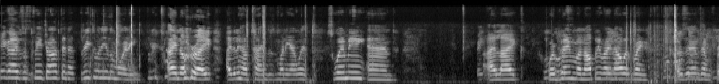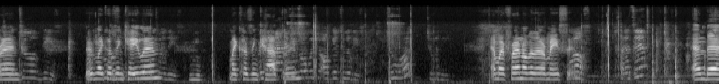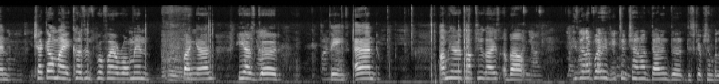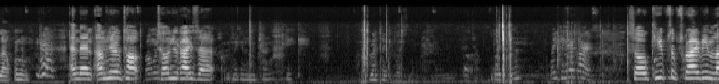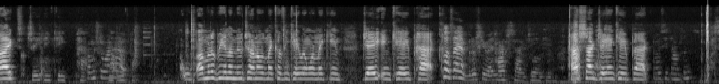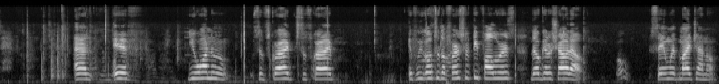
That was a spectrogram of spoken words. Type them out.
Hey guys, it's me, Jonathan, at 3.20 in the morning. I know, right? I didn't have time this morning. I went swimming and I like, we're playing Monopoly right now with my cousins and friends. There's my cousin Kaylin, my cousin Catherine, and my friend over there, Mason. That's it? And then check out my cousin's profile, Roman Bañal. He has good things. And I'm here to talk to you guys about. He's gonna put his YouTube channel down in the description below. mhm. And then I'm here to talk, tell you guys that. I'm making a new channel. Go take it first. Do I tell them? Wait, give me your cards. So keep subscribing, like. J and K Pack. How much do I Not have? Wolf oh, Pack. I'm gonna be in a new channel with my cousin Kaylin. We're making J and K Pack. Close in, but she ready. Hashtag J and K. Hashtag J and K Pack. Let me see Johnson. And if you want to subscribe, subscribe. If we go to the first 50 followers, they'll get a shout out. Oh. Same with my channel.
